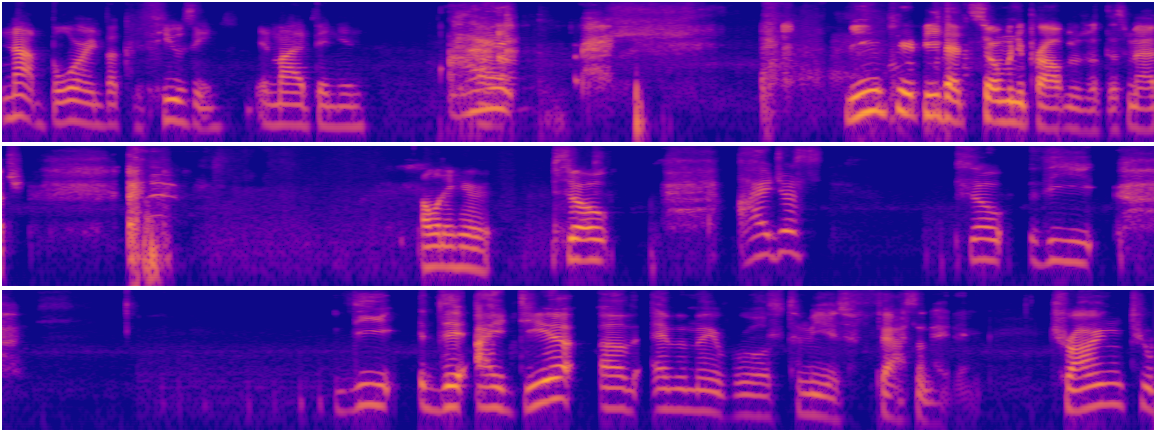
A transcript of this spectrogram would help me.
not boring but confusing, in my opinion. I. Me and KP had so many problems with this match. I want to hear it. So, I just. So the the the idea of MMA rules to me is fascinating. Trying to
